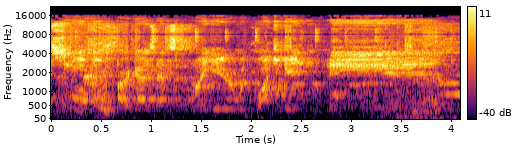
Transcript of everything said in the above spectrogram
All right, guys, that's my year with Watch Gang. We're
